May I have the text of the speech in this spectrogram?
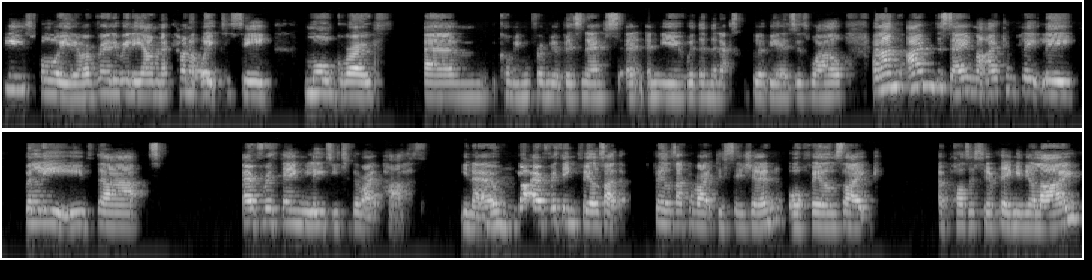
pleased for you. I really really am and i cannot wait to see more growth um coming from your business and, and you within the next couple of years as well. And i'm i'm the same. Like i completely believe that everything leads you to the right path you know? Mm. not everything feels like feels like a right decision or feels like a positive thing in your life,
